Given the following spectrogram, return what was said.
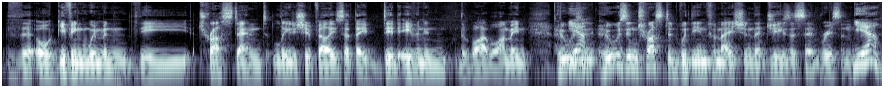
the or giving women the trust and leadership values that they did even in the Bible. I mean, who was Yeah. who was entrusted with the information that Jesus had risen? Yeah,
